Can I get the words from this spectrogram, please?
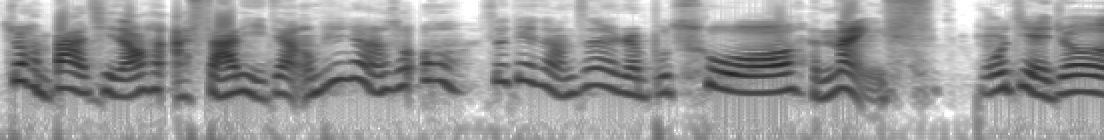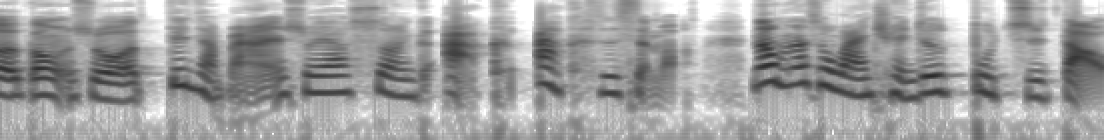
就很霸气，然后很阿萨里这样。我们店长说：“哦，这店长真的人不错哦，很 nice。”我姐就跟我说：“店长本来说要送一个 arc，arc 是什么？”那我们那时候完全就不知道，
